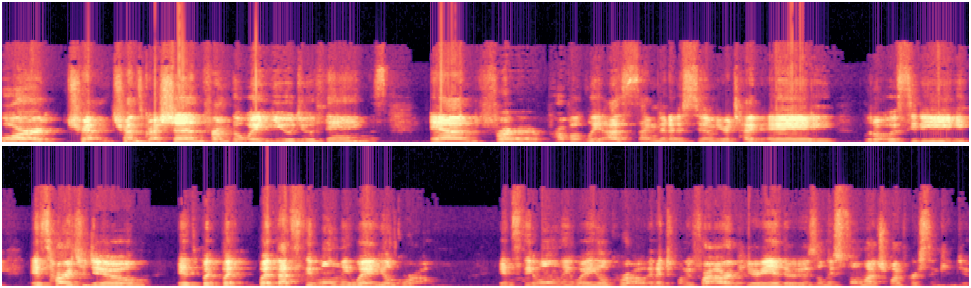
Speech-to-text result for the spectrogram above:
or tra- transgression from the way you do things and for probably us i'm going to assume you're type a little OCD. It's hard to do. It's but but but that's the only way you'll grow. It's the only way you'll grow. In a 24 hour period, there is only so much one person can do.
